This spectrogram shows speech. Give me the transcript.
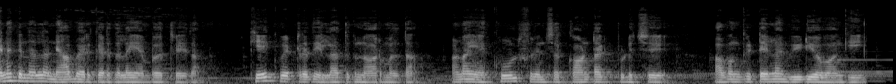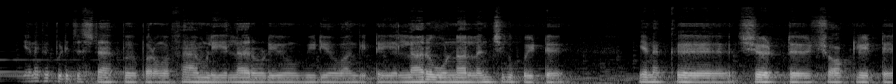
எனக்கு நல்லா ஞாபகம் இருக்கிறதெல்லாம் என் பர்த்டே தான். கேக் வெட்டுறது எல்லாத்துக்கும் நார்மல் தான். ஆனால் என் கூல் ஃப்ரெண்ட்ஸை காண்டாக்ட் பிடிச்சி அவங்ககிட்ட எல்லாம் வீடியோ வாங்கி எனக்கு பிடிச்ச ஸ்டாப்பு அப்புறம் அவங்க ஃபேமிலி எல்லாரோடையும் வீடியோ வாங்கிட்டு எல்லாரும் ஒன்றா லஞ்சுக்கு போயிட்டு எனக்கு shirt chocolate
